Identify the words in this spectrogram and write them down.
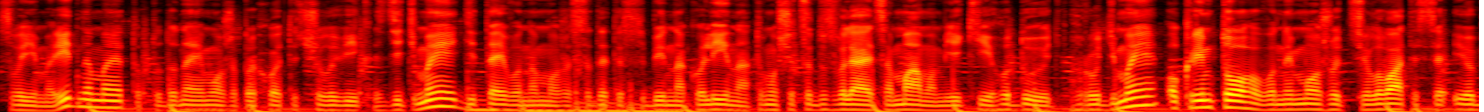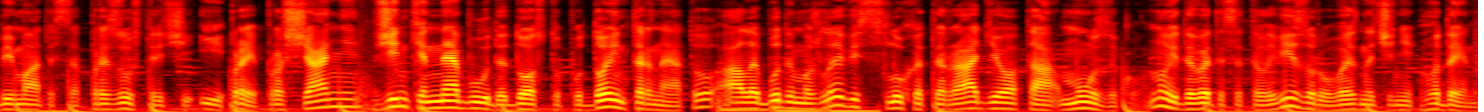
своїми рідними, тобто до неї може приходити чоловік з дітьми. Дітей вона може садити собі на коліна, тому що це дозволяється мамам, які годують грудьми. Окрім того, вони можуть цілуватися і обійматися при зустрічі і при прощанні. В жінки не буде доступу до інтернету, але буде можливість слухати радіо та музику. Ну і дивитися телевізор у визначені години.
